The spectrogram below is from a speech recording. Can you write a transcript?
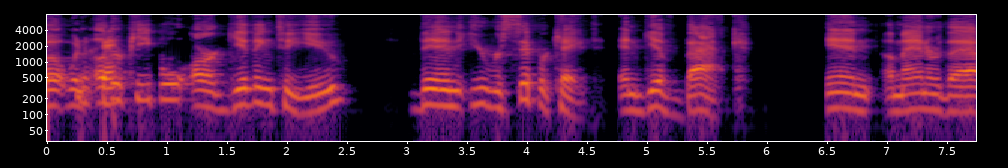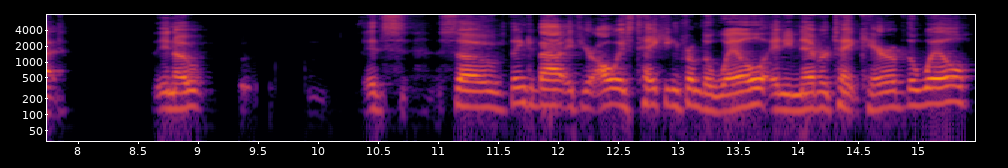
But when okay. other people are giving to you, then you reciprocate and give back in a manner that, you know, it's so think about if you're always taking from the well and you never take care of the well,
